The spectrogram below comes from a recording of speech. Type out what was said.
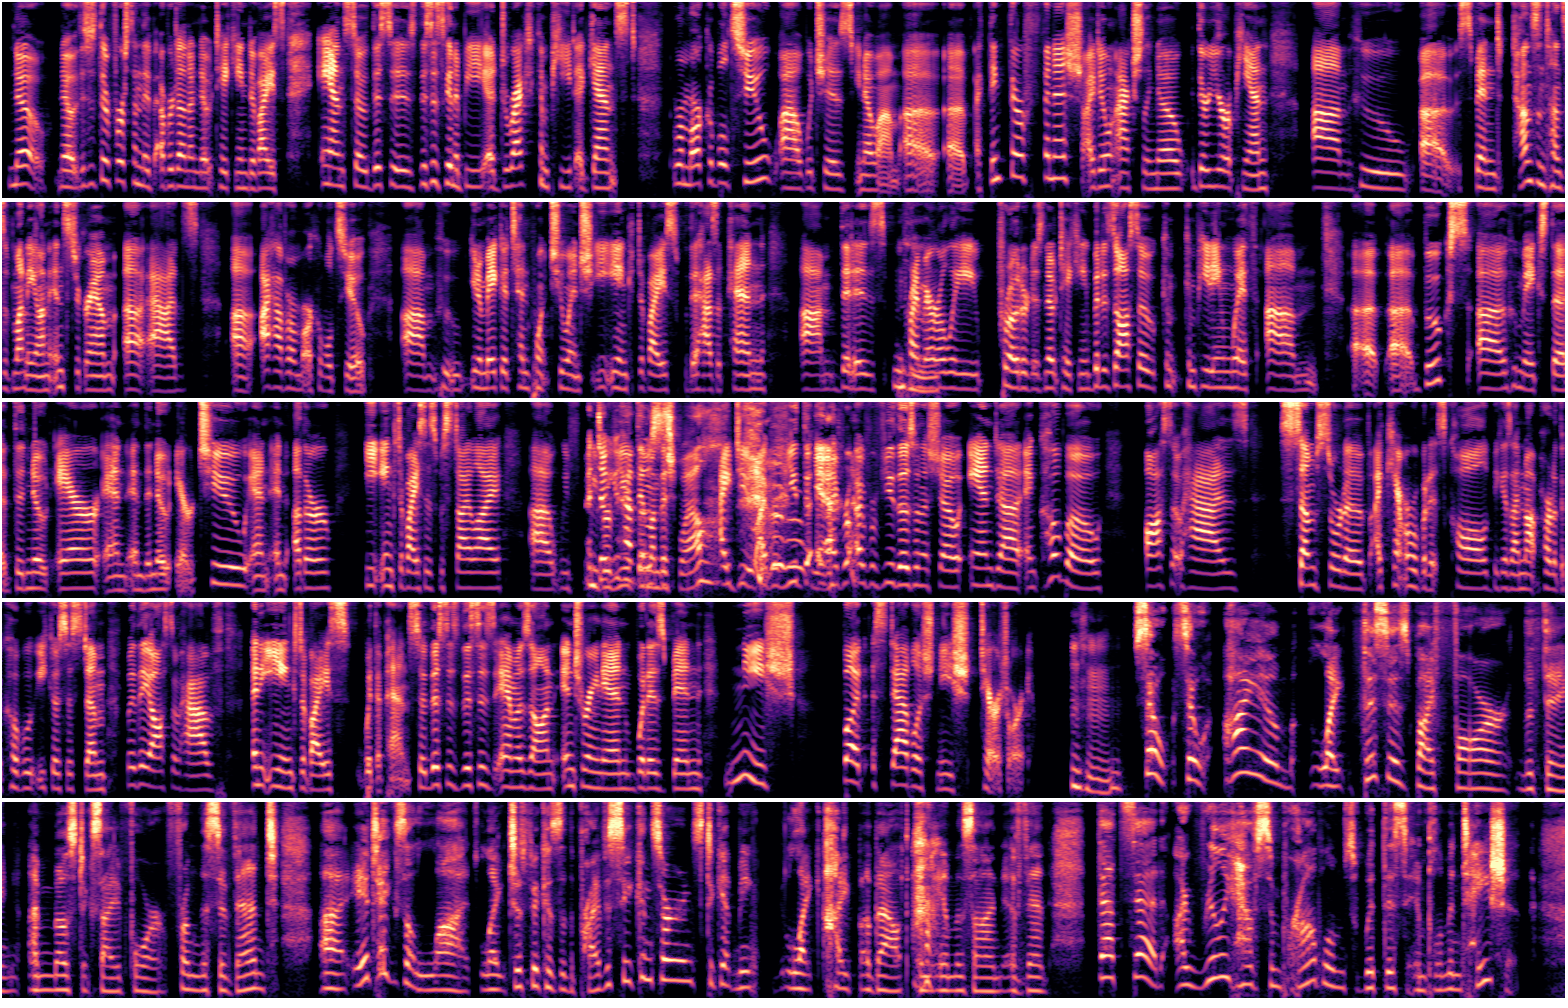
No, no. This is their first time they've ever done a note-taking device, and so this is this is going to be a direct compete against Remarkable Two, uh, which is you know um uh, uh, I think they're Finnish. I don't actually know. They're European. Um, who uh, spend tons and tons of money on Instagram uh, ads. Uh, I have a Remarkable Two, um, who you know make a 10.2 inch e-ink device that has a pen um, that is mm-hmm. primarily promoted as note taking, but it's also com- competing with um, uh, uh, Boox, uh, who makes the the Note Air and and the Note Air Two and and other e-ink devices with styli. Uh, we've, and we've don't reviewed you have them on the as well. I do. I've reviewed the, yeah. I've, I've, reviewed those on the show, and uh, and Kobo also has some sort of I can't remember what it's called because I'm not part of the Kobo ecosystem, but they also have an e-ink device with a pen. So this is this is Amazon entering in what has been niche but established niche territory. Mm-hmm. So, so I am like, this is by far the thing I'm most excited for from this event. Uh, it takes a lot, like, just because of the privacy concerns to get me like hype about an Amazon event. That said, I really have some problems with this implementation.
